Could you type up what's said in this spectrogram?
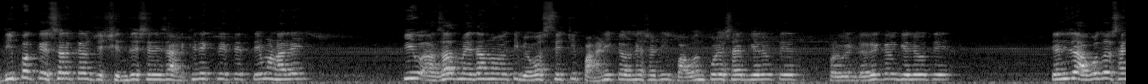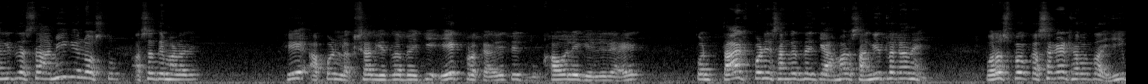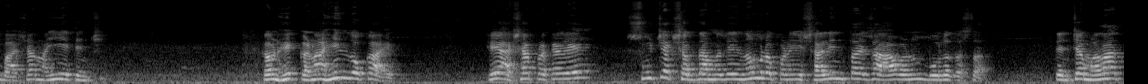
दीपक केसरकर जे शिंदे आणखीन एक नेते ते म्हणाले की आझाद मैदानावरती व्यवस्थेची पाहणी करण्यासाठी बावनकुळे साहेब गेले होते प्रवीण दरेकर गेले होते. त्यांनी जर अगोदर सांगितलं असतं आम्ही गेलो असतो असं ते म्हणाले. हे आपण लक्षात घेतलं पाहिजे की एक प्रकारे ते दुखावले गेलेले आहेत. पण ताटपणे सांगत नाही की आम्हाला सांगितलं का नाही? परस्पर कसं काय ठरवता? ही भाषा नाही आहे त्यांची. कारण हे कणाहीन लोक आहेत. हे अशा प्रकारे सूचक शब्दामध्ये नम्रपणे शालीनताचा आव आणून बोलत असतात. त्यांच्या मनात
